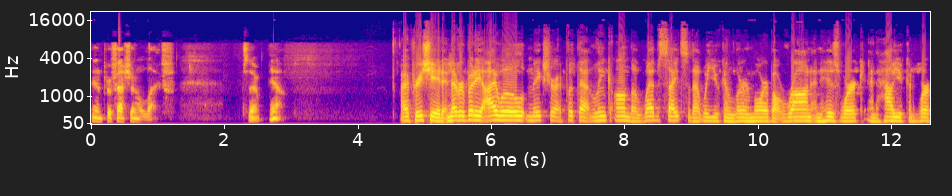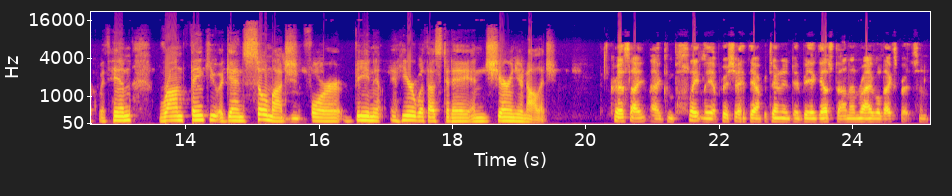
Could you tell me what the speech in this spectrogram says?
and professional life. So, yeah. I appreciate it. And everybody, I will make sure I put that link on the website so that way you can learn more about Ron and his work and how you can work with him. Ron, thank you again so much mm-hmm. for being here with us today and sharing your knowledge. Chris, I, I completely appreciate the opportunity to be a guest on Unrivaled Experts and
